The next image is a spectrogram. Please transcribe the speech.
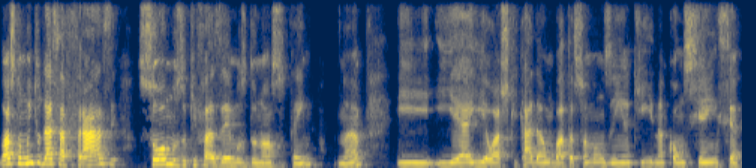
Gosto muito dessa frase: somos o que fazemos do nosso tempo, né? E, e aí eu acho que cada um bota sua mãozinha aqui na consciência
